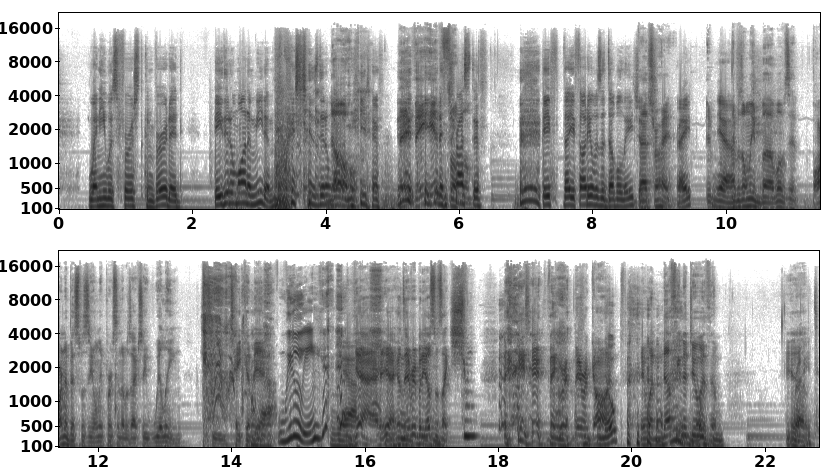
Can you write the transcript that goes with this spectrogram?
when he was first converted, they didn't want to meet him. Christians didn't No. want to meet him. They- they hid didn't trust him. him. They they thought he was a double agent. That's right. right. It, yeah. It was only uh, what was it? Barnabas was the only person that was actually willing to take him in. Yeah. Willing. yeah. Yeah, yeah, because everybody else was like, shoot. they were they were gone. Nope. They want nothing to do with him. Yeah. Right.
